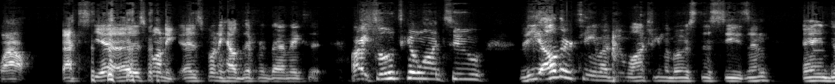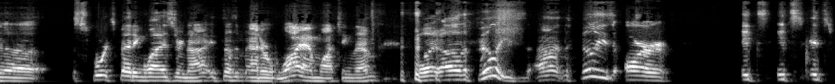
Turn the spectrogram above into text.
Wow, that's yeah, that is funny. It's funny how different that makes it. All right, so let's go on to the other team I've been watching the most this season, and uh, sports betting wise or not, it doesn't matter why I'm watching them. But uh, the Phillies, uh, the Phillies are, it's it's it's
